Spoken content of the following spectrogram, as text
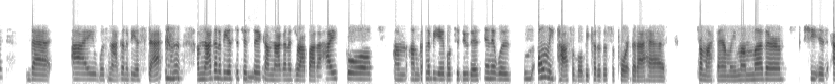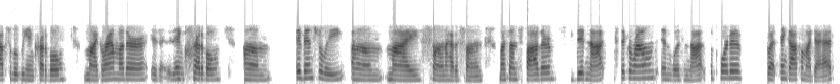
that I was not going to be a stat. I'm not going to be a statistic. I'm not going to drop out of high school. I'm I'm going to be able to do this, and it was only possible because of the support that I had from my family. My mother, she is absolutely incredible. My grandmother is incredible. Um, eventually, um, my son, I had a son, my son's father did not stick around and was not supportive, but thank God for my dad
